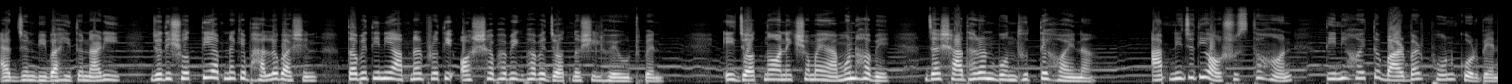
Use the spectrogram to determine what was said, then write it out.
একজন বিবাহিত নারী যদি সত্যি আপনাকে ভালোবাসেন, তবে তিনি আপনার প্রতি অস্বাভাবিকভাবে যত্নশীল হয়ে উঠবেন। এই যত্ন অনেক সময় এমন হবে যা সাধারণ বন্ধুত্বে হয় না। আপনি যদি অসুস্থ হন, তিনি হয়তো বারবার ফোন করবেন,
